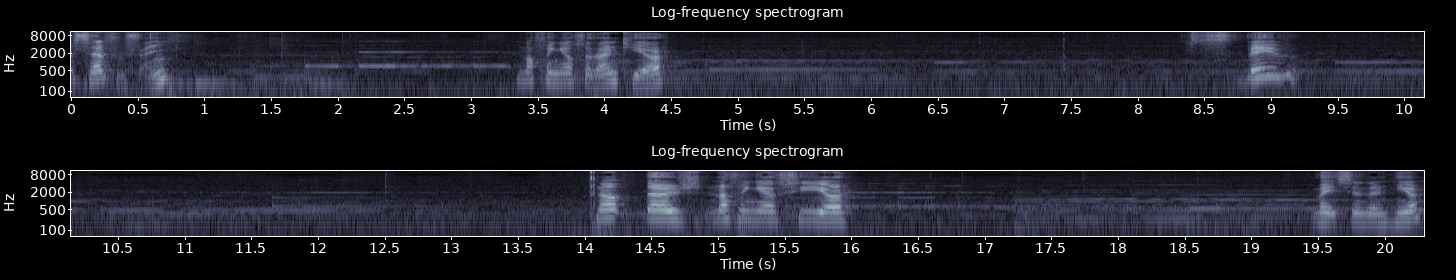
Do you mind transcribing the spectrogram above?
That's everything. Nothing else around here. Maybe... No, there's nothing else here. Might send down here.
